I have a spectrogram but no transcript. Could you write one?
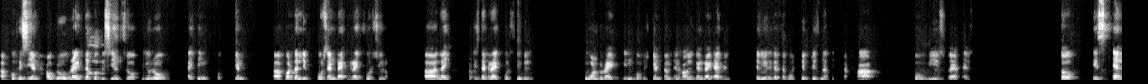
uh, coefficient, how to write the coefficient. So you know, I think coefficient uh, for the lift force and drag force you know. Uh, like what is the drag force? Simple. You want to write in coefficient terms then how you can write i will tell you. Here suppose lift is nothing but half so v square s so this l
